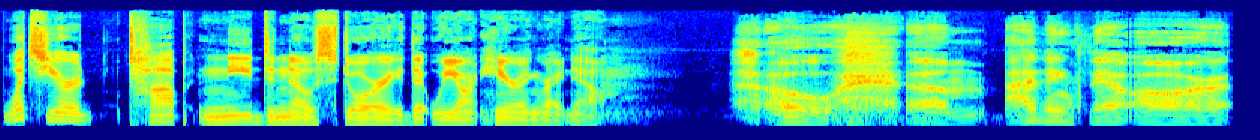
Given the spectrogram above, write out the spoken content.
what's your top need to know story that we aren't hearing right now? Oh, um, I think there are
